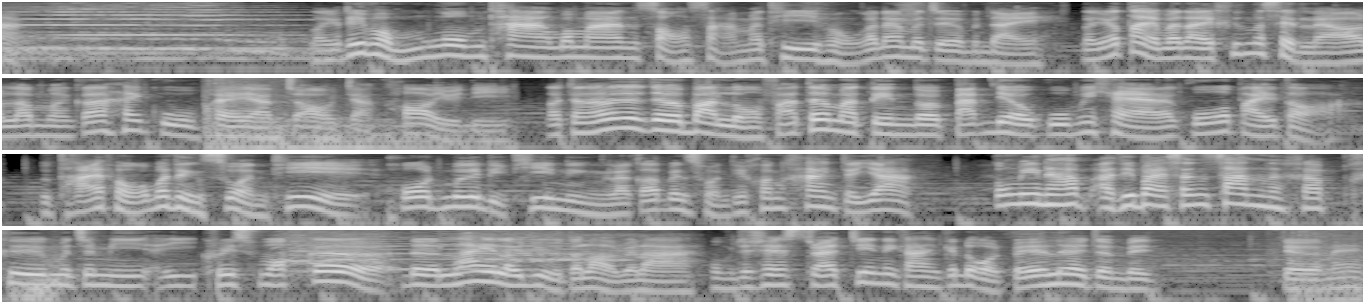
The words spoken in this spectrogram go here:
ากๆ หลังจากที่ผมงมทางประมาณ 2-3นาที ผมก็ได้มาเจอบันไดหลังจากไต่บันไดขึ้นมาเสร็จแล้ว แล้วมันก็ให้กูพยายามจะออกจากท่ออยู่ดี หลังจากนั้นเราจะเจอบาทหลวงฟาเตอร์มาตินโดยแป๊บเดียวกูไม่แคร์แล้วกูก็ไปต่อ สุดท้ายผมก็มาถึงส่วนที่โคตรมืดอีกที่หนึ่งแล้วก็เป็นส่วนที่ค่อนข้างจะยากตรงนี้นะครับ อธิบายสั้นๆนะครับ คือมันจะมีไอ้คริสวอลเกอร์เดินไล่เราอยู่ตลอดเวลา ผมจะใช้ strategy ในการกระโดดไปเรื่อยๆ จนไปเจอแม่ง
